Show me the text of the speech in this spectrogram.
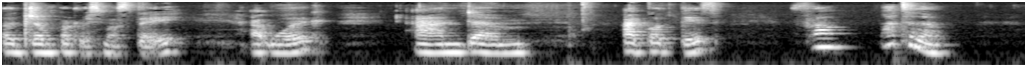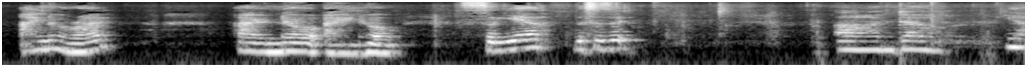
a jumper Christmas day at work. And um, I got this from Matalan. I know, right? I know, I know. So yeah, this is it. And um, yeah,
